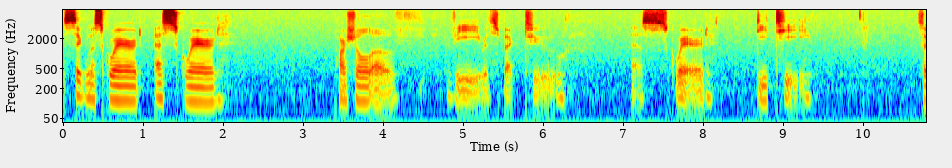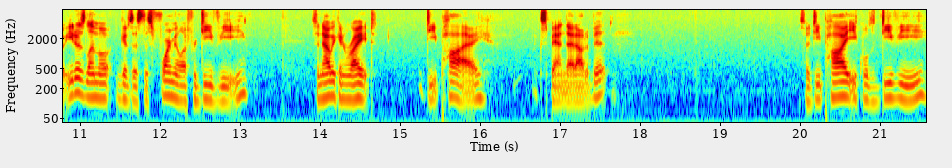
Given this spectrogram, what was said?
sigma squared s squared partial of v with respect to s squared dt. So Ito's lemma gives us this formula for dv. So now we can write d pi, expand that out a bit. So d pi equals dv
